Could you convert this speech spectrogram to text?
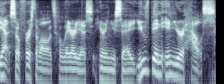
Yeah. So first of all, it's hilarious hearing you say you've been in your house.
